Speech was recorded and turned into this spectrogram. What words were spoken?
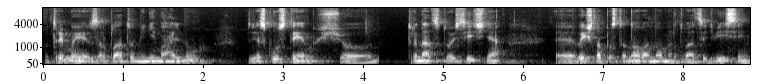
отримує зарплату мінімальну в зв'язку з тим, що 13 січня е, вийшла постанова номер 28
